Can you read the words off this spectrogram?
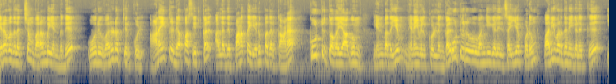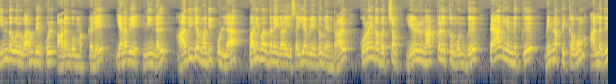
இருபது லட்சம் வரம்பு என்பது ஒரு வருடத்திற்குள் அனைத்து டெபாசிட்கள் அல்லது பணத்தை எடுப்பதற்கான கூட்டுத்தொகையாகும் என்பதையும் நினைவில் கொள்ளுங்கள். கூட்டுறவு வங்கிகளில் செய்யப்படும் பரிவர்த்தனைகளுக்கு இந்த ஒரு வரம்பிற்குள் அடங்கும் மக்களே எனவே நீங்கள் அதிக மதிப்புள்ள பரிவர்த்தனைகளை செய்ய வேண்டும் என்றால் குறைந்தபட்சம் ஏழு நாட்களுக்கு முன்பு பேன் எண்ணுக்கு விண்ணப்பிக்கவும் அல்லது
